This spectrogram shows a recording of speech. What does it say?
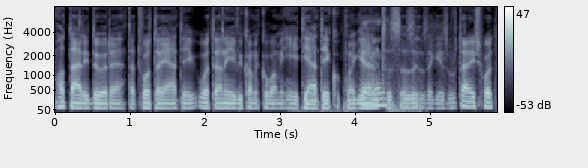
határidőre, tehát volt a játék, volt olyan évük, amikor valami hét játékok megjelent, Igen. az, az, az, egész brutális volt.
